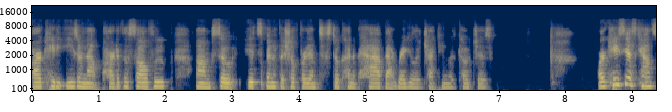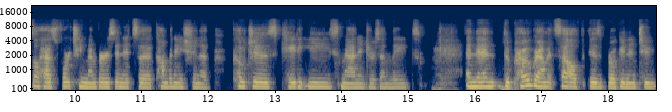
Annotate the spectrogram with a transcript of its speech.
our KDEs are not part of the solve loop. Um, so it's beneficial for them to still kind of have that regular checking with coaches. Our KCS Council has 14 members and it's a combination of coaches, KDEs, managers, and leads. And then the program itself is broken into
